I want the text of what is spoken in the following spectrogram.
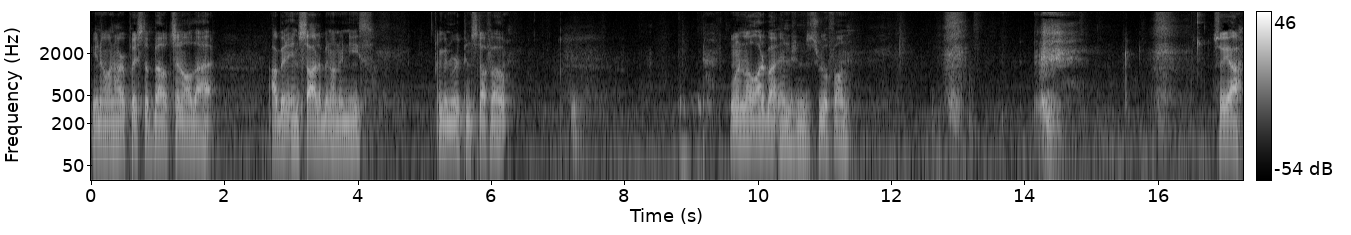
You know, and I replaced the belts and all that. I've been inside, I've been underneath. I've been ripping stuff out. Learning a lot about engines, it's real fun. so yeah,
